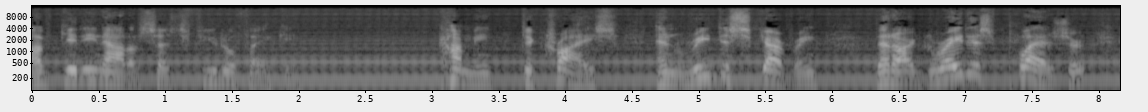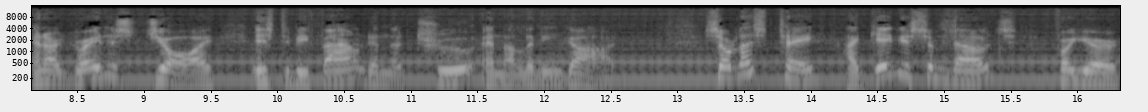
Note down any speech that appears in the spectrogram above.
of getting out of such futile thinking. Coming to Christ and rediscovering that our greatest pleasure and our greatest joy is to be found in the true and the living God. So let's take, I gave you some notes for your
